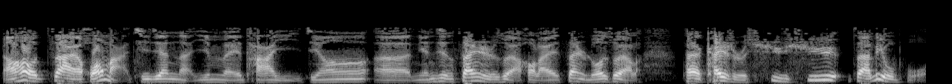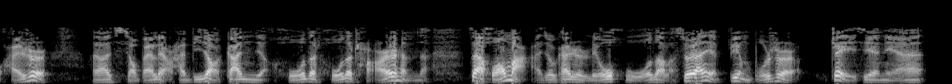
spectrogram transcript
然后在皇马期间呢，因为他已经呃年近三十岁，后来三十多岁了，他也开始蓄须。在利物浦还是啊小白脸还比较干净，胡子胡子茬什么的，在皇马就开始留胡子了。虽然也并不是这些年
